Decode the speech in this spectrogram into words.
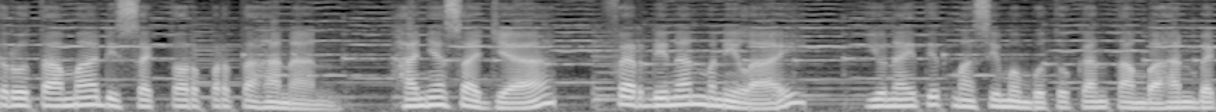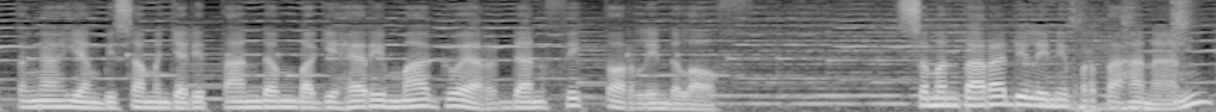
terutama di sektor pertahanan. Hanya saja, Ferdinand menilai, United masih membutuhkan tambahan back tengah yang bisa menjadi tandem bagi Harry Maguire dan Victor Lindelof. Sementara di lini pertahanan,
